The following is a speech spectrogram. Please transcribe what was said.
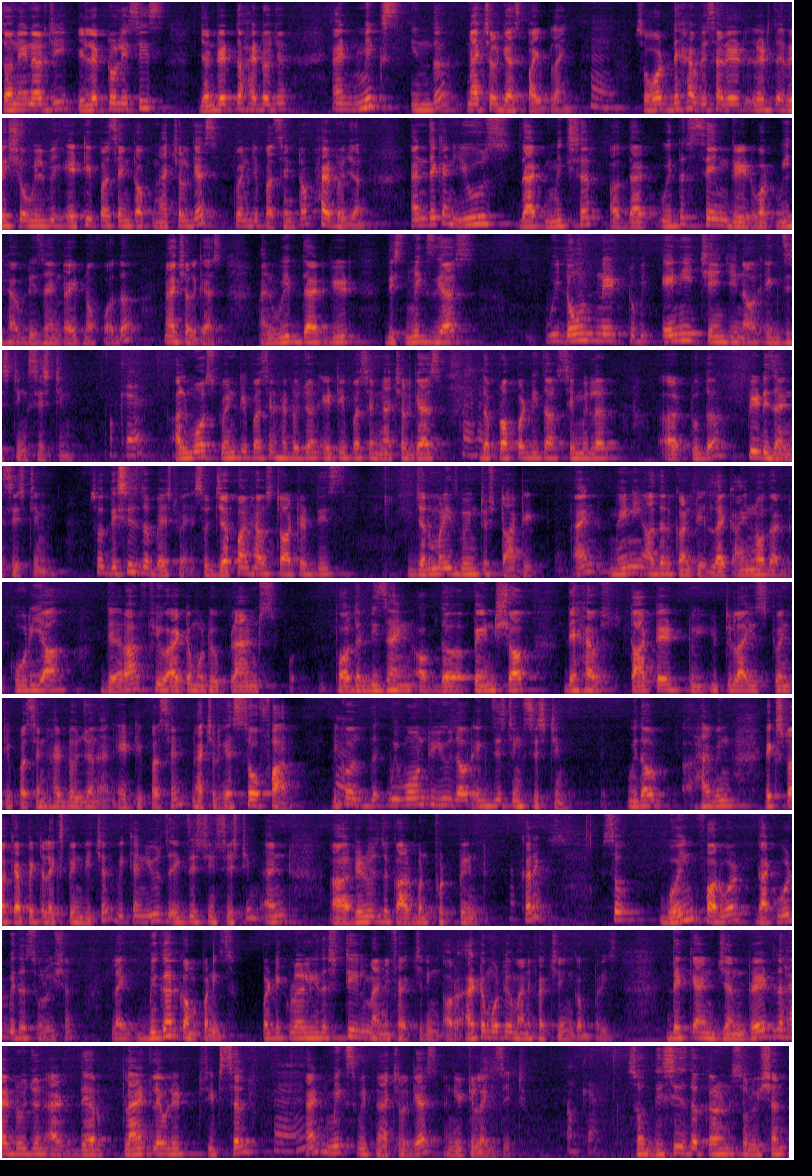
sun energy electrolysis generate the hydrogen and mix in the natural gas pipeline Hmm. so what they have decided let the ratio will be 80% of natural gas 20% of hydrogen and they can use that mixture or that with the same grid what we have designed right now for the natural gas and with that grid this mixed gas we don't need to be any change in our existing system. Okay. almost 20% hydrogen 80% natural gas. The properties are similar uh, to the pre-designed system. So this is the best way. So japan have started this. Germany is going to start it. And many other countries like i know that korea there are few automotive plants for the design of the paint shop. They have started to utilize 20% hydrogen and 80% natural gas so far because the, we want to use our existing system. Without having extra capital expenditure we can use the existing system and uh, reduce the carbon footprint. Of correct? Course. so going forward that would be the solution. Like bigger companies particularly the steel manufacturing or automotive manufacturing companies they can generate the hydrogen at their plant level it, itself Hmm. and mix with natural gas and utilize it. Okay. so this is the current solution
